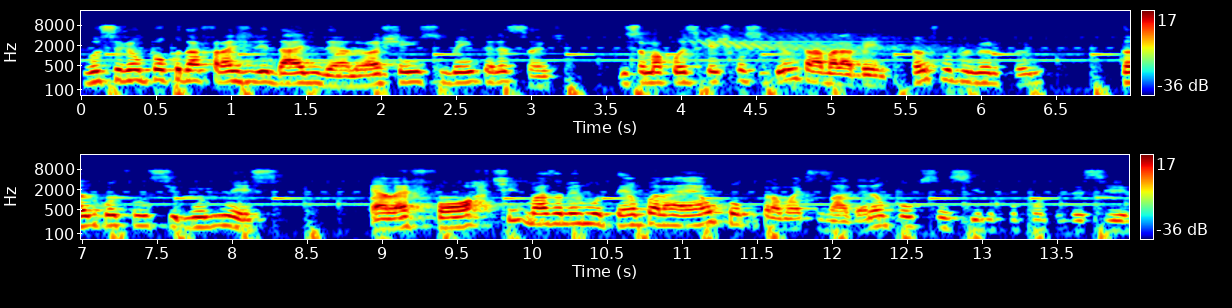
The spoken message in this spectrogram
você vê um pouco da fragilidade dela. Eu achei isso bem interessante. Isso é uma coisa que eles conseguiram trabalhar bem, tanto no primeiro filme, tanto quanto no segundo nesse. Ela é forte, mas ao mesmo tempo ela é um pouco traumatizada, ela é um pouco sensível por conta desse,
